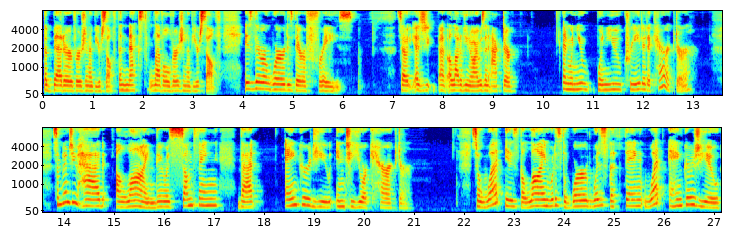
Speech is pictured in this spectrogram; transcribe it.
the better version of yourself, the next level version of yourself. Is there a word? Is there a phrase? So as you, a lot of you know, I was an actor. And when you, when you created a character, sometimes you had a line, there was something that anchored you into your character. So, what is the line? What is the word? What is the thing? What anchors you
